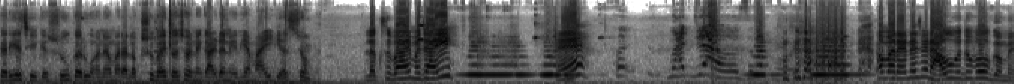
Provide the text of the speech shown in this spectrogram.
કરીએ છીએ કે શું કરવું અને અમારા લક્ષુભાઈ તો છો ને ગાર્ડન એરિયામાં આવી ગયા છો. લક્ષુભાઈ મજા આવી હે? અમારે એને છે ને આવું બધું બહુ ગમે.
